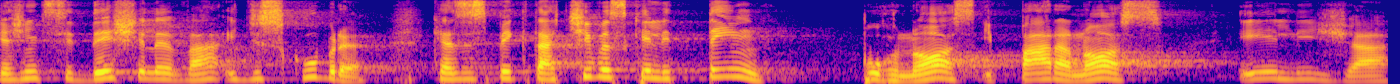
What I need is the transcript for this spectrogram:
que a gente se deixe levar e descubra que as expectativas que Ele tem por nós e para nós, Ele já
